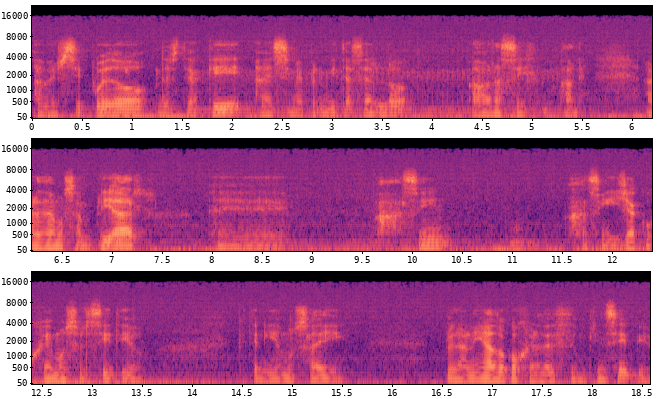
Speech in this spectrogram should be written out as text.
a ver si puedo desde aquí a ver si me permite hacerlo. Ahora sí vale. Ahora damos a ampliar eh, así así ya cogemos el sitio teníamos ahí planeado coger desde un principio.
